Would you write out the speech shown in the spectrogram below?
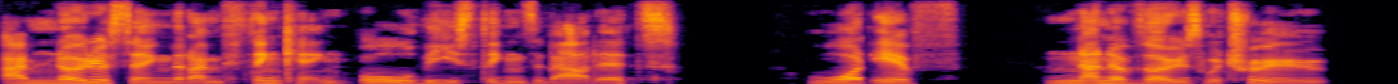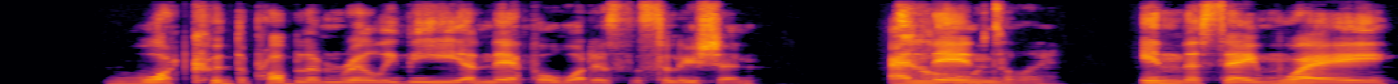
I'm noticing that I'm thinking all these things about it. What if none of those were true? What could the problem really be? And therefore, what is the solution? And then, in the same way,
